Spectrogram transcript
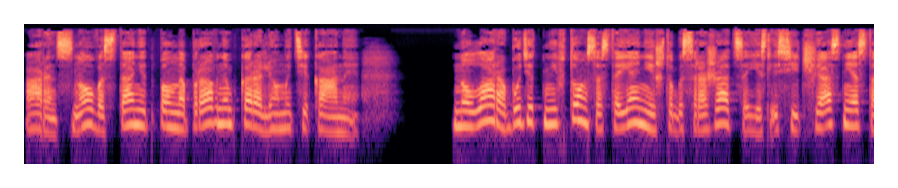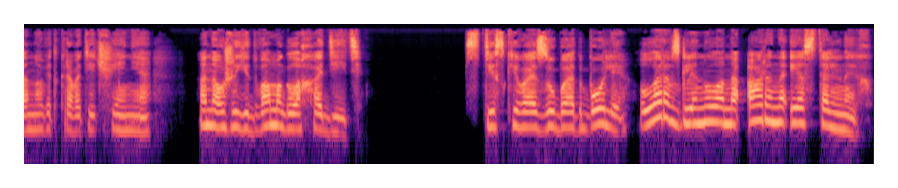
Арен снова станет полноправным королем Итиканы. Но Лара будет не в том состоянии, чтобы сражаться, если сейчас не остановит кровотечение. Она уже едва могла ходить. Стискивая зубы от боли, Лара взглянула на Аарона и остальных.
